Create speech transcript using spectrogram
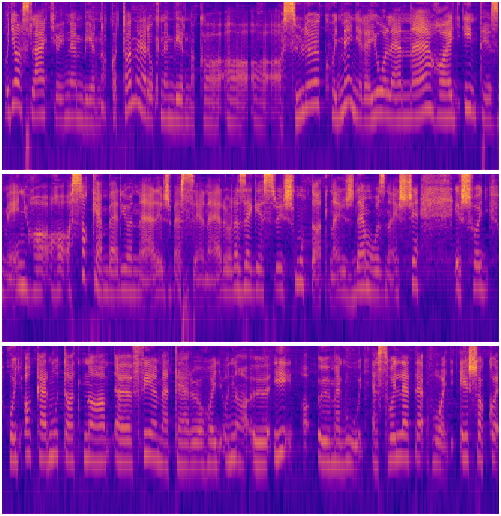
hogy azt látja, hogy nem bírnak a tanárok, nem bírnak a, a, a, a szülők, hogy mennyire jó lenne, ha egy intézmény, ha, ha a szakember jönne el és beszélne erről az egészről, és mutatna, és demozna, és és hogy, hogy akár mutatna filmet erről, hogy na, ő, ő meg úgy, ez hogy lehet, -e, hogy, és akkor,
